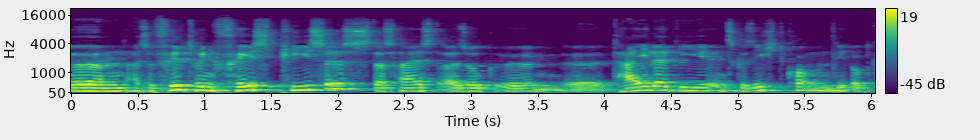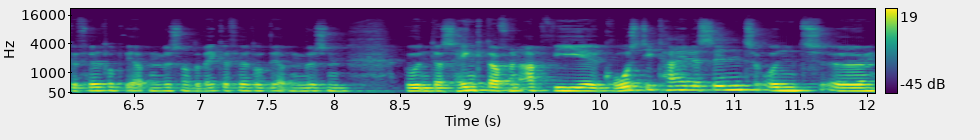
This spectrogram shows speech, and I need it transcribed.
also Filtering Face Pieces, das heißt also ähm, äh, Teile, die ins Gesicht kommen, die dort gefiltert werden müssen oder weggefiltert werden müssen. Und das hängt davon ab, wie groß die Teile sind und äh,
